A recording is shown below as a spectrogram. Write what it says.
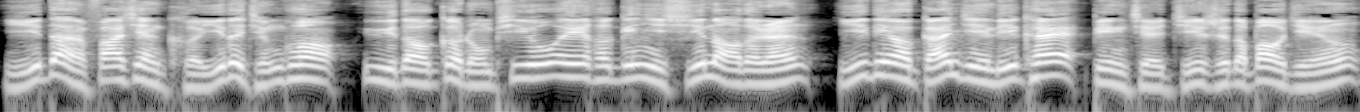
一旦发现可疑的情况，遇到各种 PUA 和给你洗脑的人，一定要赶紧离开，并且及时的报警。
